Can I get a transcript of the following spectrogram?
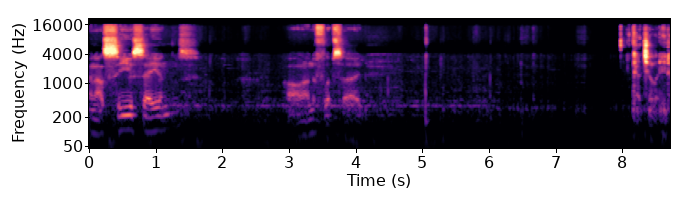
and I'll see you Saiyans on the flip side. you later.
